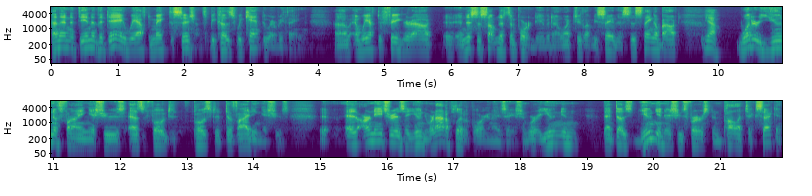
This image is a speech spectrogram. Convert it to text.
And then at the end of the day, we have to make decisions because we can't do everything. Um, and we have to figure out, and this is something that's important, David. I want you to let me say this this thing about yeah what are unifying issues as opposed to dividing issues? Uh, our nature is a union. We're not a political organization. We're a union that does union issues first and politics second.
